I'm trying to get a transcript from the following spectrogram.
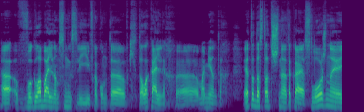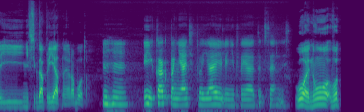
в глобальном смысле и в каком-то в каких-то локальных э, моментах, это достаточно такая сложная и не всегда приятная работа. Угу. И как понять, твоя или не твоя эта ценность? Ой, ну вот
